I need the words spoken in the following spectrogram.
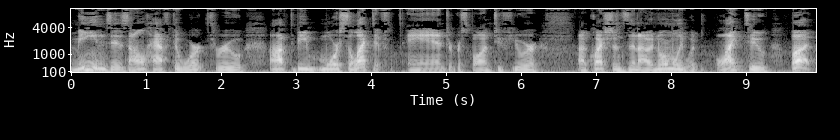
means is I'll have to work through, I'll have to be more selective and to respond to fewer uh, questions than I normally would like to. But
